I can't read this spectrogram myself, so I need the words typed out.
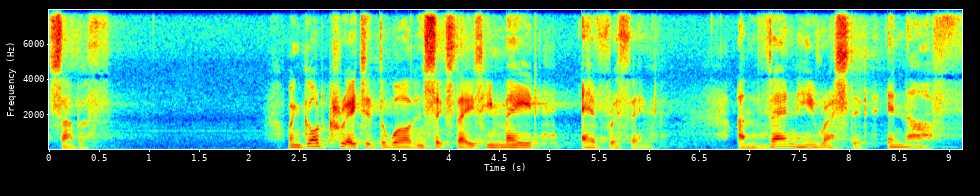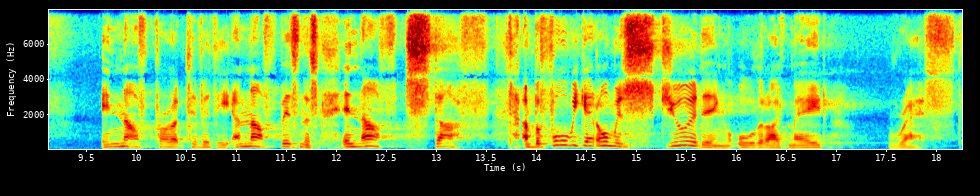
Sabbath. When God created the world in six days, He made everything. And then He rested. Enough. Enough productivity, enough business, enough stuff. And before we get on with stewarding all that I've made, rest.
